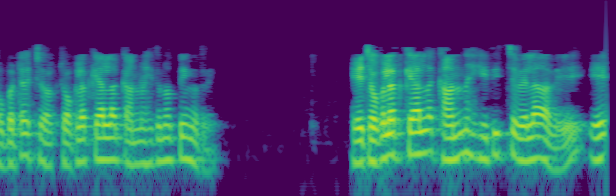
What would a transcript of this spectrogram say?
ඔබට චොකලට් කෑල්ලක් කන්න හිතුනොත් පින්වතුනි. ඒ චොකලට් කෑල්ල කන්න හිතිච්ච වෙලාවේ ඒ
